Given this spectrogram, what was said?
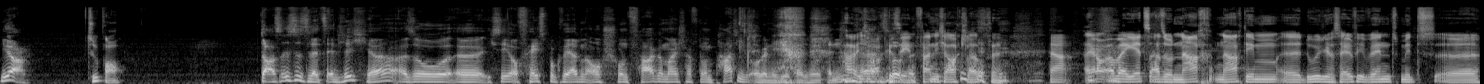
Ja, Super. Das ist es letztendlich. Ja, also äh, ich sehe auf Facebook werden auch schon Fahrgemeinschaften und Partys organisiert bei den Rennen. Habe ich auch gesehen, fand ich auch klasse. Ja, ja aber jetzt, also nach, nach dem äh, Do-it-yourself-Event mit, äh,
